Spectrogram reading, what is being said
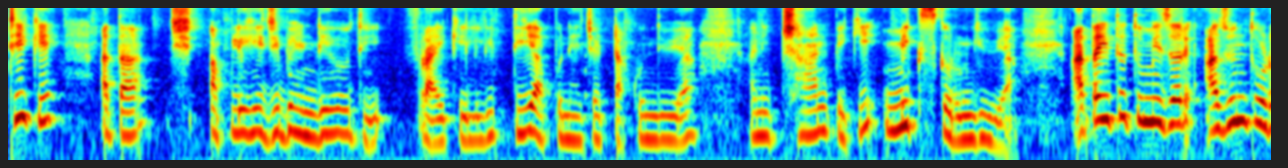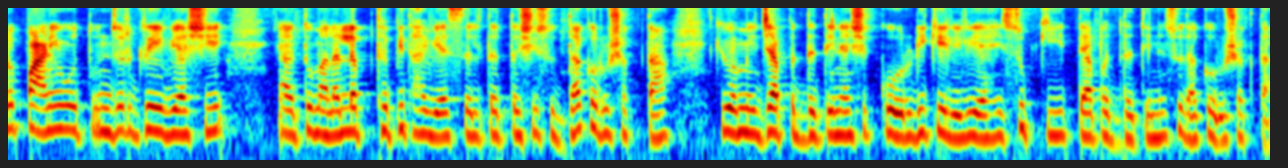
ठीक आहे? आता श- आपली ही जी भेंडी होती फ्राय केलेली ती आपण ह्याच्यात टाकून देऊया आणि छानपैकी मिक्स करून घेऊया. आता इथं तुम्ही जर अजून थोडं पाणी ओतून जर ग्रेव्ही अशी तुम्हाला लपथपीत हवी असेल तर तशीसुद्धा करू शकता. किंवा मी ज्या पद्धतीने अशी कोरडी केलेली आहे सुकी त्या पद्धतीने सुद्धा करू शकता.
